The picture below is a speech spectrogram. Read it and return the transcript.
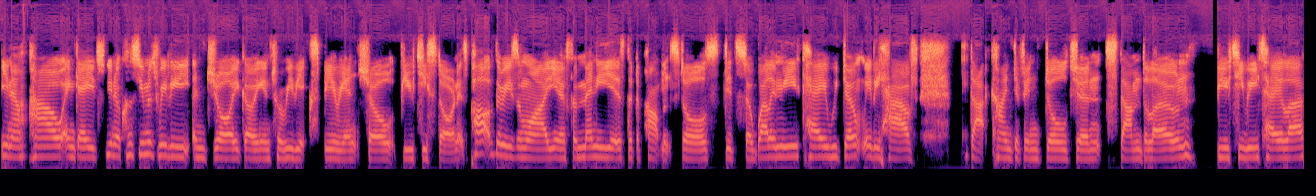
you know how engaged you know consumers really enjoy going into a really experiential beauty store and it's part of the reason why you know for many years the department stores did so well in the UK we don't really have that kind of indulgent standalone beauty retailer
